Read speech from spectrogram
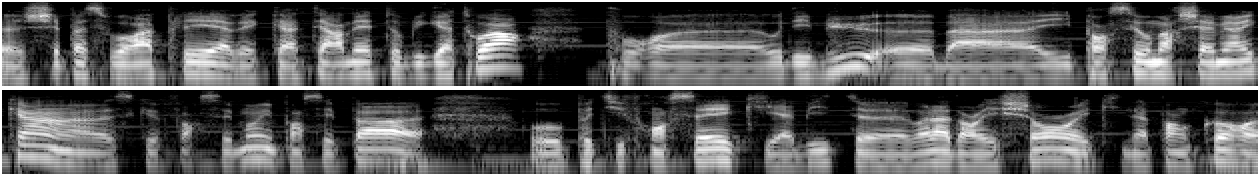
euh, je sais pas si vous vous rappelez, avec Internet obligatoire, euh, au début, euh, bah, ils pensaient au marché américain hein, parce que forcément, ils pensaient pas euh, aux petits Français qui habitent euh, voilà dans les champs et qui n'a pas encore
